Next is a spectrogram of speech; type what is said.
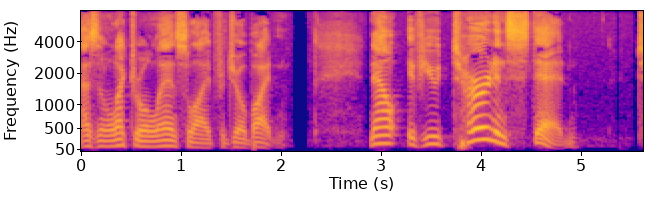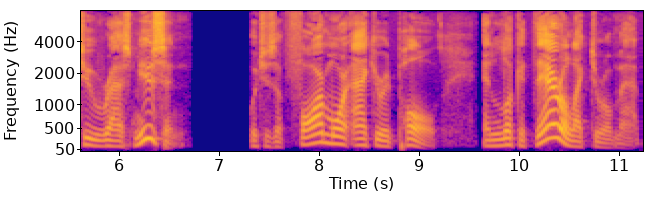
as an electoral landslide for Joe Biden. Now, if you turn instead to Rasmussen, which is a far more accurate poll, and look at their electoral map,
